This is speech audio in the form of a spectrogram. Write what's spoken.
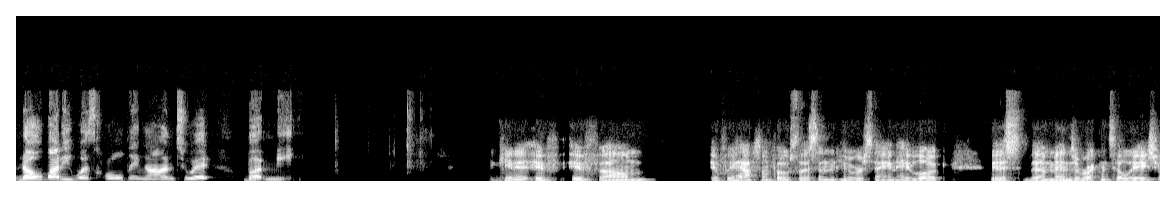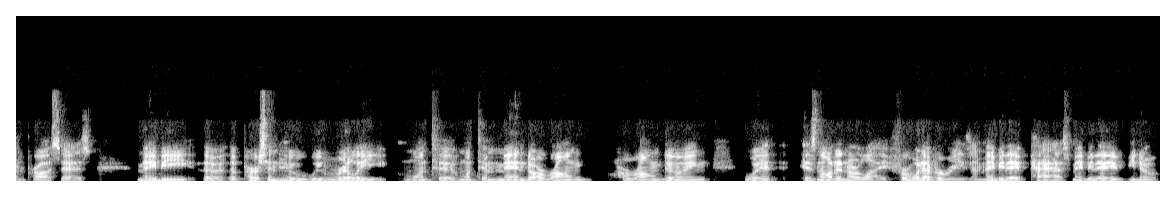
Nobody was holding on to it but me. Kyna, if if um if we have some folks listen who are saying, "Hey, look, this the amends and reconciliation process, maybe the the person who we really want to want to mend our wrong our wrongdoing with is not in our life for whatever reason. Maybe they've passed, maybe they've you know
